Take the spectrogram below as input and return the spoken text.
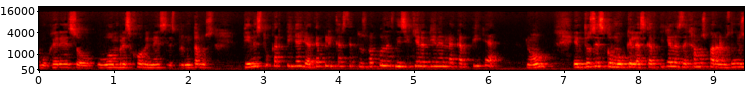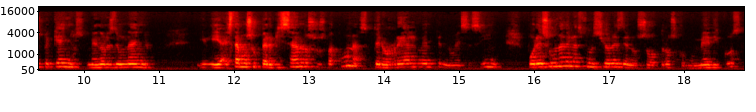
mujeres o u hombres jóvenes, les preguntamos, ¿tienes tu cartilla? ¿Ya te aplicaste tus vacunas? Ni siquiera tienen la cartilla, ¿no? Entonces, como que las cartillas las dejamos para los niños pequeños, menores de un año y estamos supervisando sus vacunas, pero realmente no es así. Por eso una de las funciones de nosotros como médicos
